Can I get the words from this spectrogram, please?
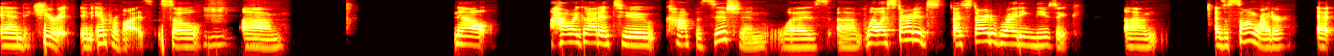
and hear it and improvise. So. Mm-hmm. mm-hmm. Um, now, how I got into composition was um, well, I started I started writing music um, as a songwriter at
